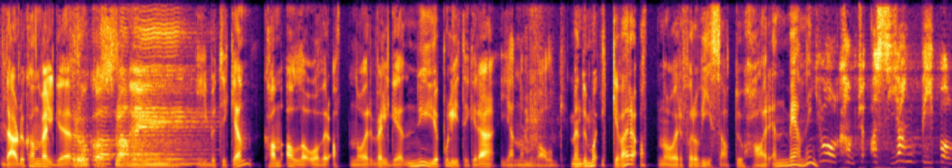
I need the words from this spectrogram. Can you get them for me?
Der du kan velge frokostblanding i butikken, kan alle over 18 år velge nye politikere gjennom valg. Men du må ikke være 18 år for å vise at du har en mening. You all come to us young people.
